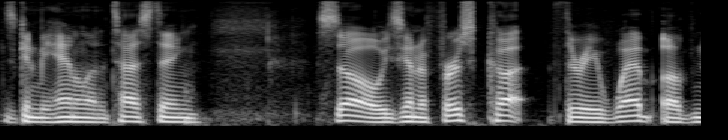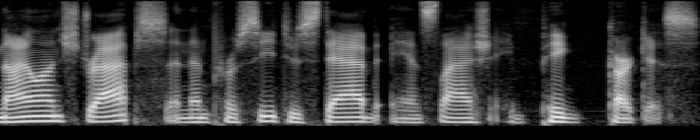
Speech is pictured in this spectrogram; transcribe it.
He's going to be handling the testing. So he's going to first cut through a web of nylon straps and then proceed to stab and slash a pig carcass.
